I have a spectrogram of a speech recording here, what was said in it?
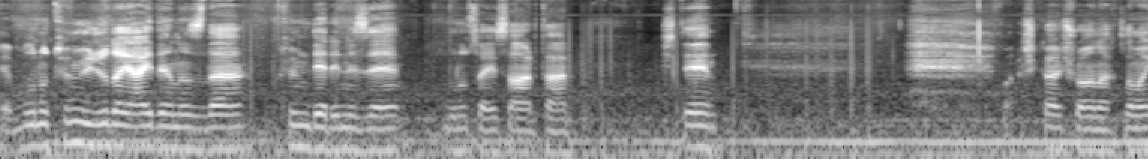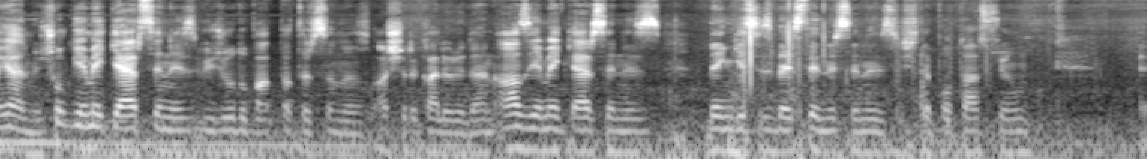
E, bunu tüm vücuda yaydığınızda tüm derinize bunun sayısı artar. İşte başka şu an aklıma gelmiyor. Çok yemek yerseniz vücudu patlatırsınız aşırı kaloriden. Az yemek yerseniz dengesiz beslenirseniz işte potasyum, e,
